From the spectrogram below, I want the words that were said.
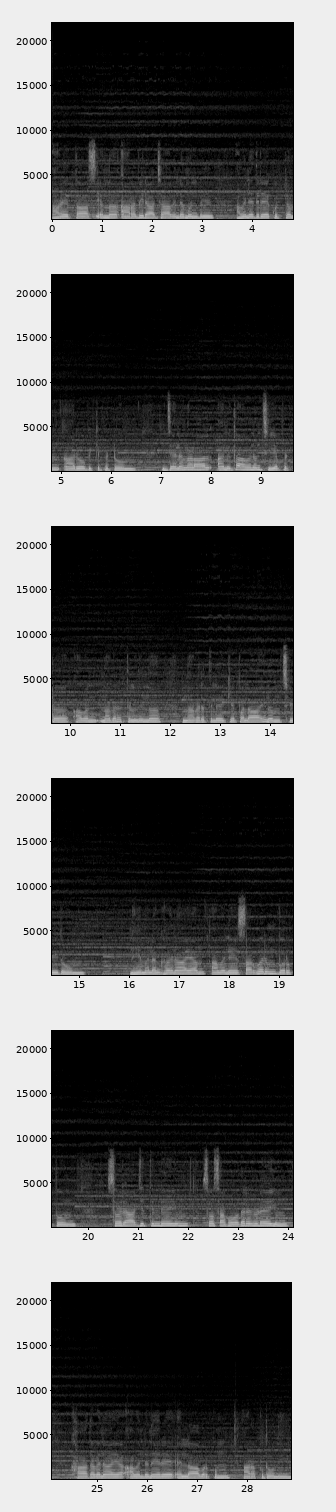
അറേത്താസ് എന്ന അറബി രാജാവിന്റെ മുൻപിൽ അവനെതിരെ കുറ്റം ആരോപിക്കപ്പെട്ടു. ജനങ്ങളാൽ അനുധാവനം ചെയ്യപ്പെട്ട് അവൻ നഗരത്തിൽ നിന്ന് നഗരത്തിലേക്ക് പലായനം ചെയ്തു. നിയമലംഘകനായ അവനെ സർവരും വെറുത്തു. സ്വരാജ്യത്തിന്റെയും സ്വസഹോദരരുടെയും ഘാതകനായ അവന്റെ നേരെ എല്ലാവർക്കും അറപ്പ് തോന്നി.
